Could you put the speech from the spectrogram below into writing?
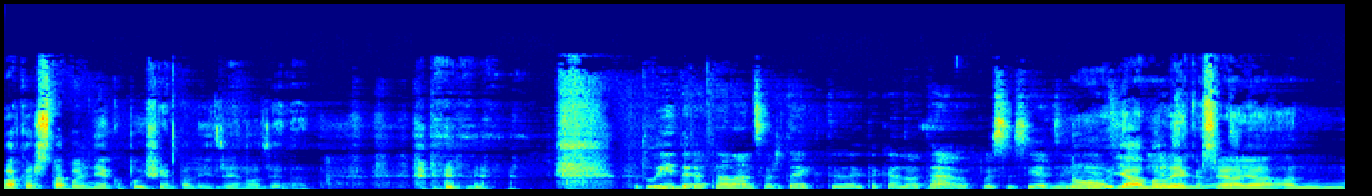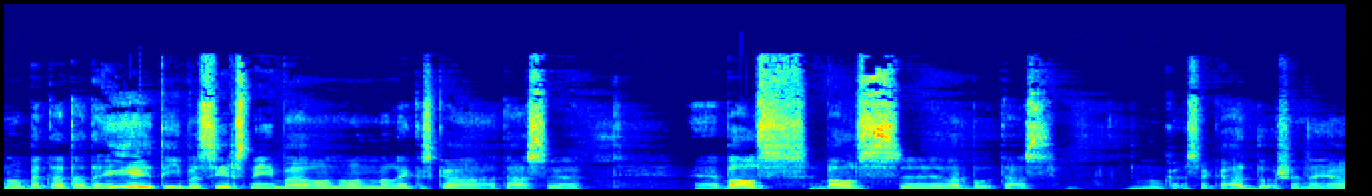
Vakar stabuļnieku puišiem palīdzēja nodziedāt. Tad līdera talants var teikt no tēva puses iedzīvot. Nu, iedzīt, jā, man liekas, jā, jā. Nu, bet tā tāda iejūtība, sirsnība un, un man liekas, ka tās e, balss, balss varbūt tās, nu, kā saka, atdošana, jā,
